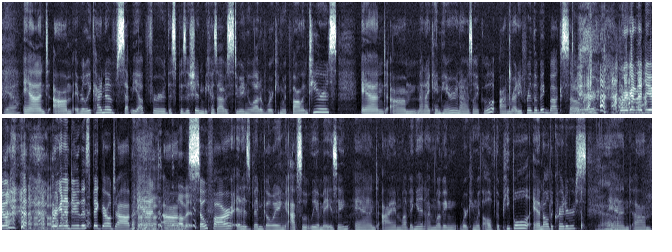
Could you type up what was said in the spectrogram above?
Yeah. And um, it really kind of set me up for this position because I was doing a lot of working with volunteers. And um, then I came here and I was like, "Oh, I'm ready for the big bucks." So we're we're gonna do we're gonna do this big girl job. And um, Love it. so far, it has been going absolutely amazing, and I'm loving it. I'm loving working with all of the people and all the critters. Yeah. And um,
